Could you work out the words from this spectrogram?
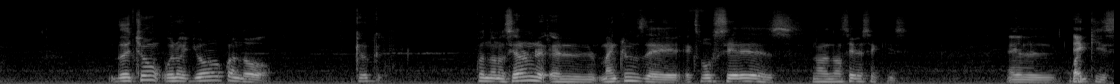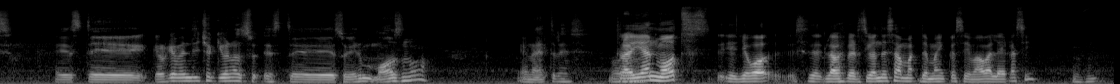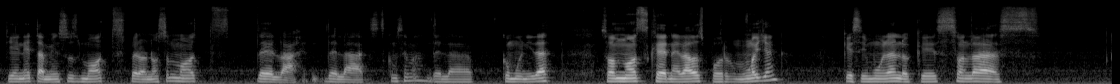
de hecho bueno yo cuando creo que cuando anunciaron el Minecraft de Xbox Series no no Series X el X. Este, creo que me han dicho que iban a este, subir mods, ¿no? En E3. Traían mods, llegó, la versión de, esa, de Minecraft se llamaba Legacy. Tiene también sus mods, pero no son mods de la, de la, ¿cómo se llama? De la comunidad. Son mods generados por Mojang, que simulan lo que son las,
